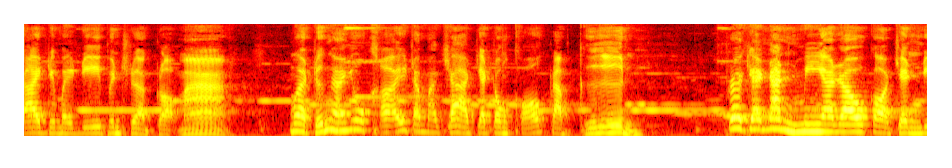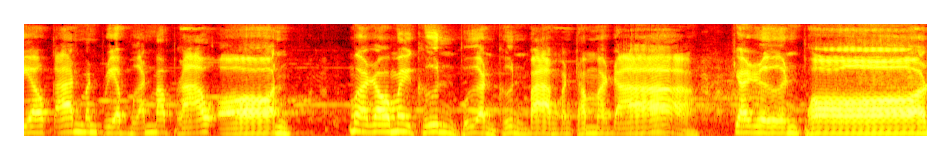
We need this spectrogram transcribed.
กายที่ไม่ดีเป็นเสือเกราะมา เมื่อถึงอายุไขยธรรมชาติจะต้องขอกลับคืน เพราะฉะนั้นเมียเราก็เช่นเดียวกันมันเปรียบเหมือนมะพร้าวอ่อน เมื่อเราไม่ขึ้นเพื่อนขึ้นบ้างมันธรรมดา เจริญพร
